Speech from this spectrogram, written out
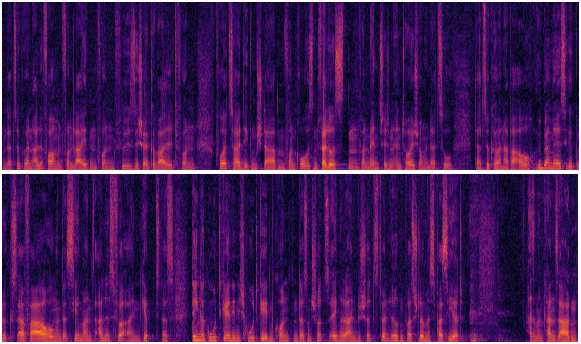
Und dazu gehören alle Formen von Leiden, von physischer Gewalt, von vorzeitigem Sterben, von großen Verlusten, von menschlichen Enttäuschungen dazu. Dazu gehören aber auch übermäßige Glückserfahrungen, dass jemand alles für einen gibt, dass Dinge gut gehen, die nicht gut geben konnten, dass ein Schutzengel einen beschützt, wenn irgendwas Schlimmes passiert. Also man kann sagen,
